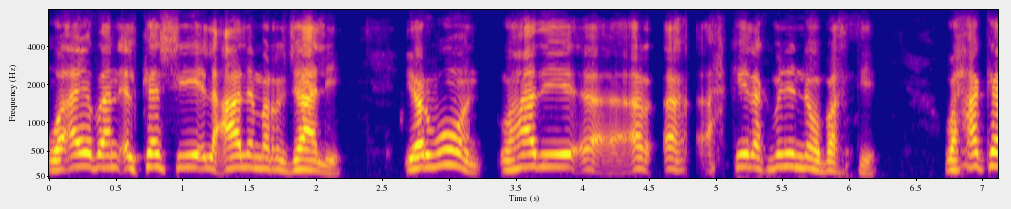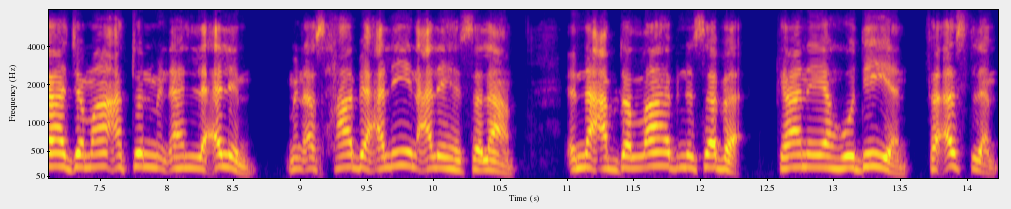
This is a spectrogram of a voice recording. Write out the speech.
وأيضا الكشي العالم الرجالي. يروون وهذه أحكي لك من النوبختي وحكى جماعة من أهل العلم من أصحاب علي عليه السلام أن عبد الله بن سبأ كان يهوديا فأسلم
